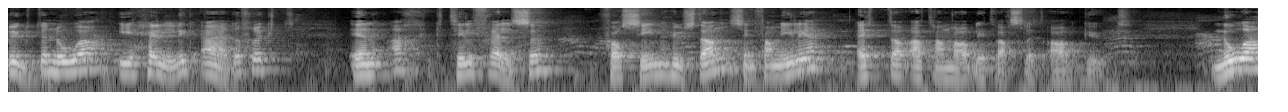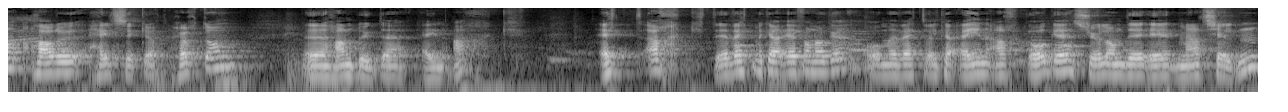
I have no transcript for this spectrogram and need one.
bygde Noah i hellig ærefrykt en ark til frelse for sin husstand, sin familie, etter at han var blitt varslet av Gud. Noah har du helt sikkert hørt om. Eh, han bygde en ark. Et ark det vet vi hva er for noe, og vi vet vel hva én ark òg er, selv om det er mer sjelden.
